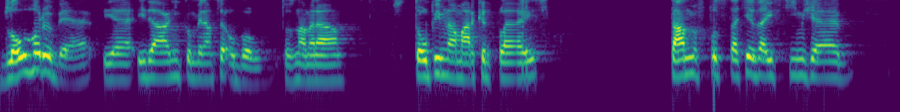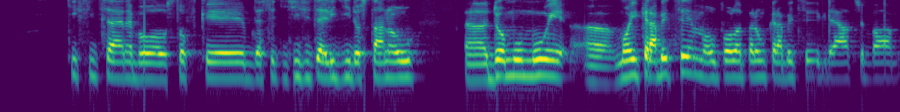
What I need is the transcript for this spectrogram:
dlouhodobě je ideální kombinace obou. To znamená, vstoupím na marketplace, tam v podstatě zajistím, že tisíce nebo stovky, desetitisíce lidí dostanou uh, domů můj, uh, moji krabici, mou polepenou krabici, kde já třeba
